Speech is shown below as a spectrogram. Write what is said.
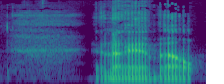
and I am out.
